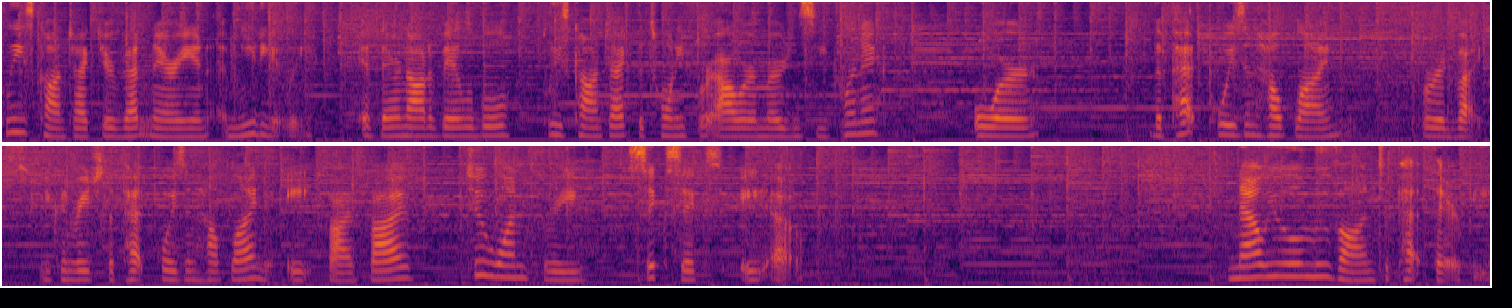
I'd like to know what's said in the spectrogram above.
please contact your veterinarian immediately. If they're not available, please contact the 24 hour emergency clinic or the Pet Poison Helpline for advice. You can reach the Pet Poison Helpline at 855 213 6680. Now we will move on to pet therapy.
